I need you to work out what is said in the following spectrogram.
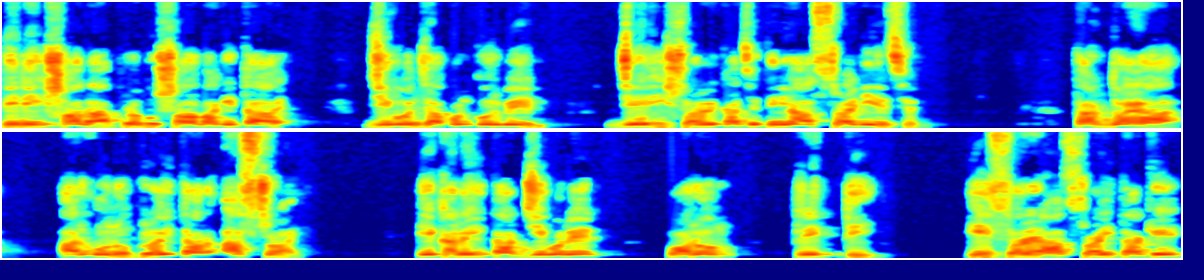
তিনি সদাপ্রভু সহভাগিতায় জীবনযাপন করবেন, যে ঈশ্বরের কাছে তিনি আশ্রয় নিয়েছেন। তার দয়া আর অনুগ্রহই তার আশ্রয়। এখানেই তার জীবনের পরম তৃপ্তি। ঈশ্বরের আশ্রয় তাকে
